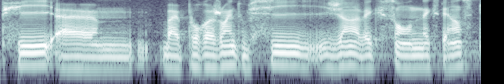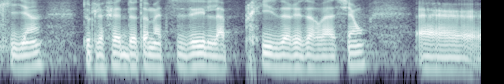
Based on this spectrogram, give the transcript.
Puis, ben, pour rejoindre aussi Jean avec son expérience client, tout le fait d'automatiser la prise de réservation, euh,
